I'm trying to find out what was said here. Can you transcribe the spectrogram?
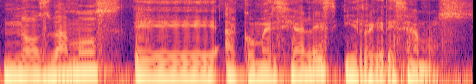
Nos vamos eh, a comerciales y regresamos.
